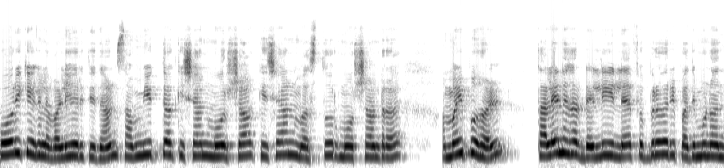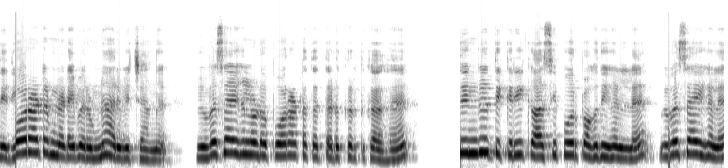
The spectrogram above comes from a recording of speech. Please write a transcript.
கோரிக்கைகளை வலியுறுத்தி தான் சம்யுக்தா கிஷான் மோர்ஷா கிஷான் மஸ்தூர் மோர்ஷான்ற அமைப்புகள் தலைநகர் டெல்லியில் பிப்ரவரி பதிமூணாம் தேதி போராட்டம் நடைபெறும்னு அறிவிச்சாங்க. விவசாயிகளோட போராட்டத்தை தடுக்கிறதுக்காக சிங்கு திக்ரி காசிப்பூர் பகுதிகளில் விவசாயிகளை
